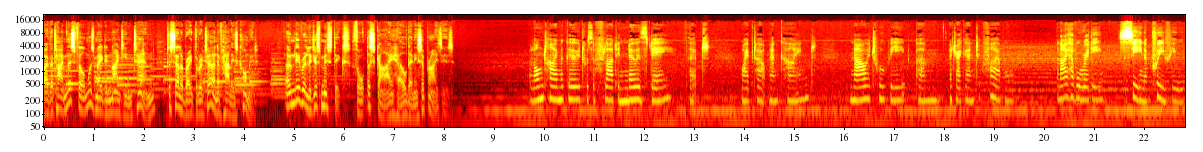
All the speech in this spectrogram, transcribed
By the time this film was made in 1910 to celebrate the return of Halley's Comet, only religious mystics thought the sky held any surprises. A long time ago, it was a flood in Noah's day that wiped out mankind. Now it will be um, a gigantic fireball. And I have already seen a preview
